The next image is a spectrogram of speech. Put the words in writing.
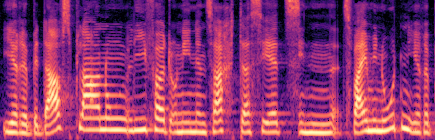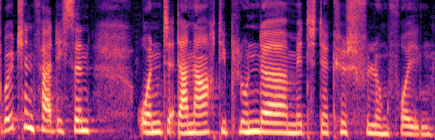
Ihre Bedarfsplanung liefert und Ihnen sagt, dass jetzt in zwei Minuten Ihre Brötchen fertig sind und danach die Plunder mit der Kirschfüllung folgen.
